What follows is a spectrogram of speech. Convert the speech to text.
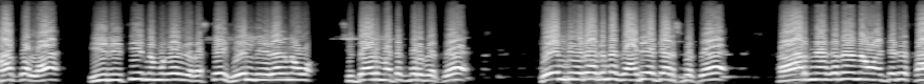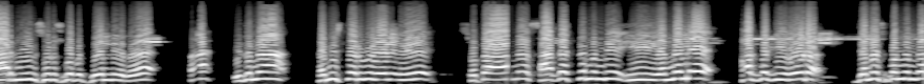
ಹಾಕಲ್ಲ ಈ ರೀತಿ ನಮಗ ರಸ್ತೆ ಹೇಲ್ ನೀರಾಗ ನಾವು ಸಿದ್ದಾರ್ಡ್ ಮಠಕ್ ಬರ್ಬೇಕ. ಹೇಲ್ ನೀರಾಗನ ಗಾಡಿ ಅಡ್ಡಾಡ್ಸ್ಬೇಕ. ಕಾರ್ನಾಗನ ನಾವು ಅಡ್ಡಾಡಿದ ಕಾರ್ ನೀರ್ ಸುರಿಸ್ಕೋಬೇಕು ಹೇಲ್ ನೀರು. ಇದನ್ನ ಕಮಿಷನರ್ಗೂ ಹೇಳಿವಿ ಸ್ವತಃ ಸಾಕಷ್ಟು ಮಂದಿ ಈ ಎಂ ಎಲ್ ಎ ಹಾಕ್ಬೇಕು ಈ road. Janaspandana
